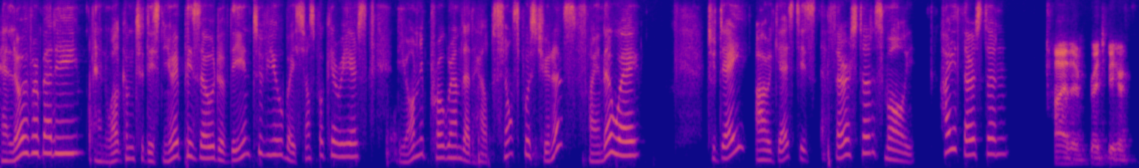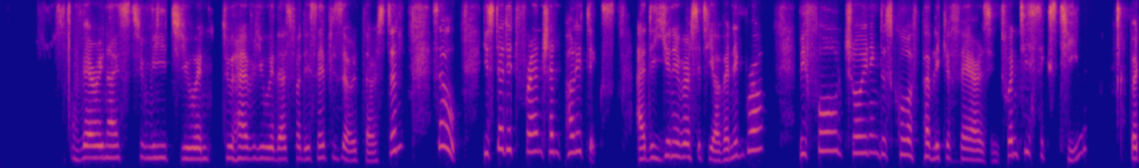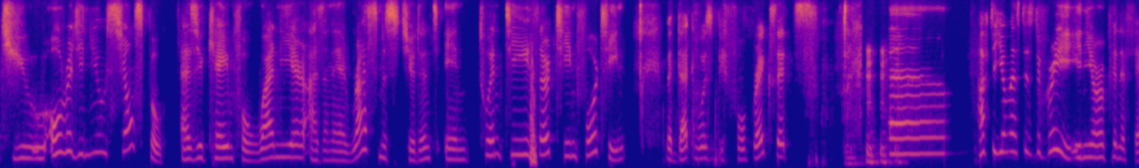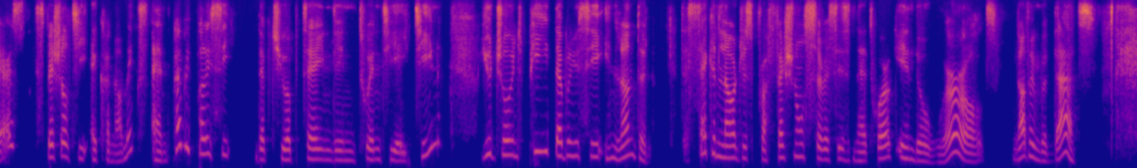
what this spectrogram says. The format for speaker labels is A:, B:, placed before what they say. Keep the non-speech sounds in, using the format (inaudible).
A: Hello, everybody, and welcome to this new episode of the interview by Sciences Po Careers, the only program that helps Sciences Po students find their way. Today, our guest is Thurston Smalley. Hi, Thurston.
B: Hi there. Great to be here.
A: Very nice to meet you and to have you with us for this episode, Thurston. So, you studied French and politics at the University of Edinburgh before joining the School of Public Affairs in 2016 but you already knew Sciences Po as you came for one year as an Erasmus student in 2013-14, but that was before Brexit. uh, (laughs) after your master's degree in European Affairs, Specialty Economics and Public Policy that you obtained in 2018, you joined PwC in London, the second largest professional services network in the world nothing but that.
